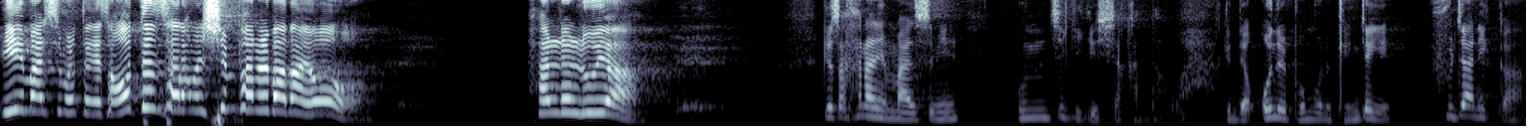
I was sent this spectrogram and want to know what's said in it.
이 말씀을 통해서 어떤 사람은 심판을 받아요. 할렐루야. 그래서 하나님 말씀이 움직이기 시작한다. 와 근데 오늘 본문은 굉장히 후자니까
